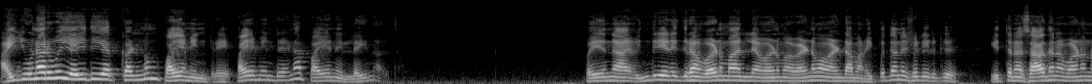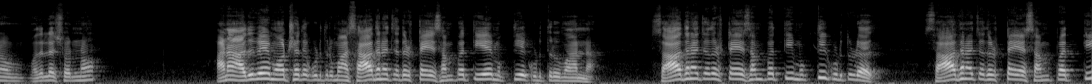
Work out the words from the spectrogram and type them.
ஐயுணர்வு எய்திய கண்ணும் பயமின்றே. பயமின்றேனா பயனில்லைன்னு அர்த்தம். பையனா இந்திரிய நிகிரகம் வேணுமா இல்லை வேணுமா வேணுமா வேண்டாமா இப்போ தானே சொல்லியிருக்கு. இத்தனை சாதனை வேணும்னு முதல்ல சொன்னோம். ஆனால் அதுவே மோட்சத்தை கொடுத்துருமா? சாதன சதுஷ்டய சம்பத்தியே முக்தியை கொடுத்துருமான்னா. சாதன சதுஷ்டய சம்பத்தி முக்தி கொடுத்துடாது சாதன சதுஷ்டய சம்பத்தி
